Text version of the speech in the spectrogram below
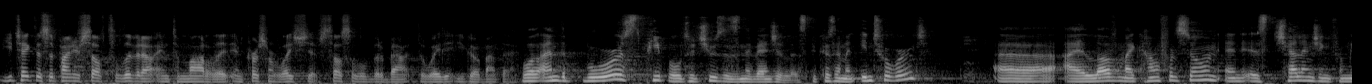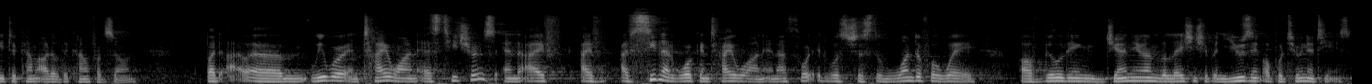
you take this upon yourself to live it out and to model it in personal relationships. Tell us a little bit about the way that you go about that. Well, I'm the worst people to choose as an evangelist because I'm an introvert. Uh, I love my comfort zone, and it's challenging for me to come out of the comfort zone. But um, we were in Taiwan as teachers, and I've, I've, I've seen that work in Taiwan, and I thought it was just a wonderful way of building genuine relationship and using opportunities.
